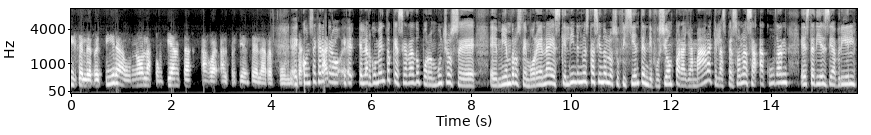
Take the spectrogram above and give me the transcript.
si se le retira o no la confianza al presidente de la República. Eh, consejera, pero el, argumento que se ha dado por muchos eh, eh, miembros de Morena es que el INE no está haciendo lo suficiente en difusión para llamar a que las personas acudan este 10 de abril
